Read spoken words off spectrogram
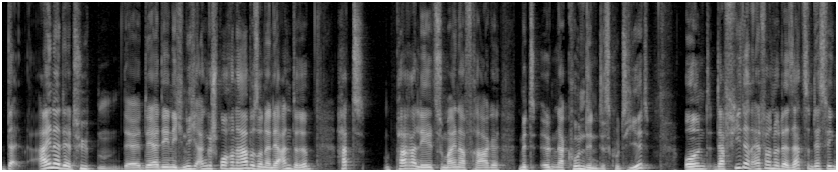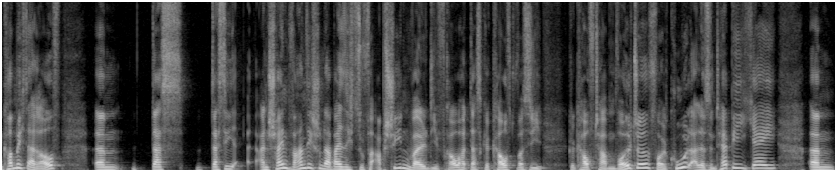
da, einer der Typen, der, der, den ich nicht angesprochen habe, sondern der andere, hat parallel zu meiner Frage mit irgendeiner Kundin diskutiert. Und da fiel dann einfach nur der Satz, und deswegen komme ich darauf, ähm, dass, dass sie, anscheinend waren sie schon dabei, sich zu verabschieden, weil die Frau hat das gekauft, was sie gekauft haben wollte. Voll cool, alle sind happy, yay. Ähm,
